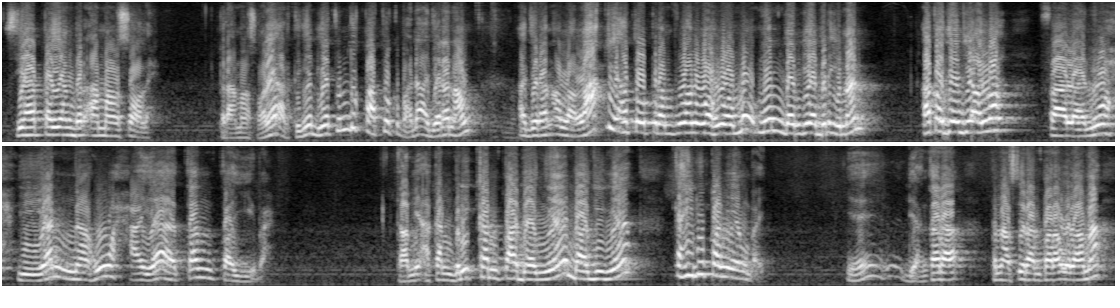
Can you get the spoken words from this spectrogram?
Siapa yang beramal soleh. Beramal soleh artinya dia tunduk patuh kepada ajaran Allah. Ajaran Allah laki atau perempuan wa huwa mu'min dan dia beriman. Apa janji Allah? Falanuhyiyannahu hayatan thayyibah. Kami akan berikan padanya baginya kehidupan yang baik. Ya, di antara penafsiran para ulama,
